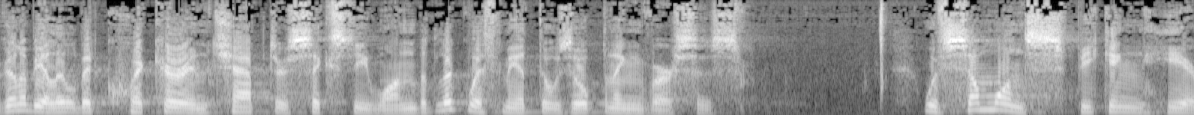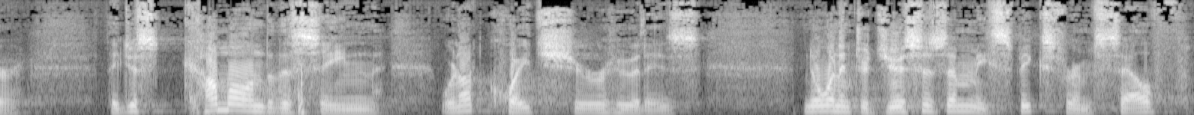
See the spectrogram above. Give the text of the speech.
We're going to be a little bit quicker in chapter 61, but look with me at those opening verses. With someone speaking here, they just come onto the scene. We're not quite sure who it is. No one introduces him. He speaks for himself.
